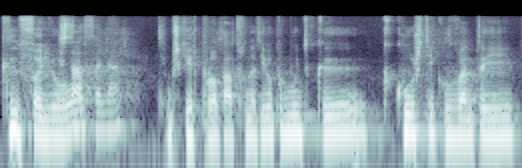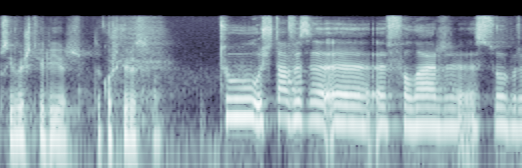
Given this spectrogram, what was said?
que falhou... Que está a falhar temos que ir por outra alternativa, por muito que, que custe e que levante aí possíveis teorias da conspiração. Tu estavas a, a, a, falar sobre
